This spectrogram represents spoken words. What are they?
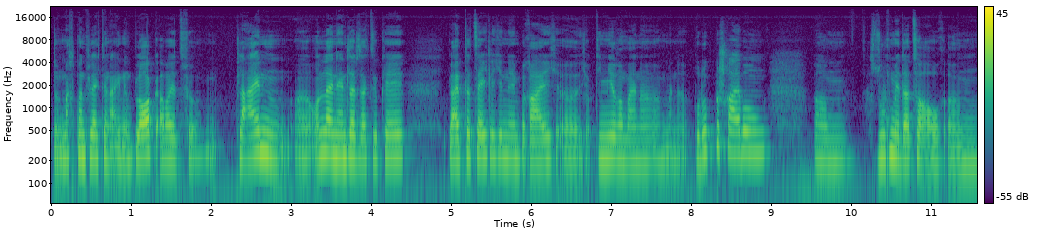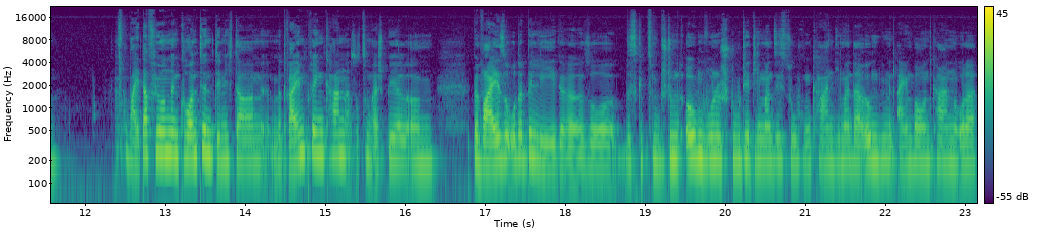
dann macht man vielleicht den eigenen Blog, aber jetzt für einen kleinen äh, Online-Händler sagt sich, okay, ich bleibe tatsächlich in dem Bereich, äh, ich optimiere meine, meine Produktbeschreibung, ähm, suche mir dazu auch ähm, weiterführenden Content, den ich da mit reinbringen kann. Also zum Beispiel ähm, Beweise oder Belege. So, es gibt bestimmt irgendwo eine Studie, die man sich suchen kann, die man da irgendwie mit einbauen kann. Oder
